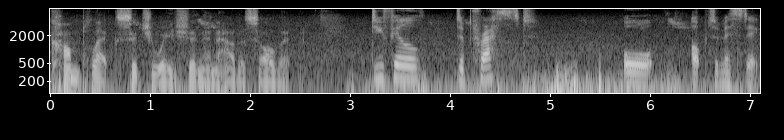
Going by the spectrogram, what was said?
complex situation and how to solve it. Do you feel depressed or optimistic?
